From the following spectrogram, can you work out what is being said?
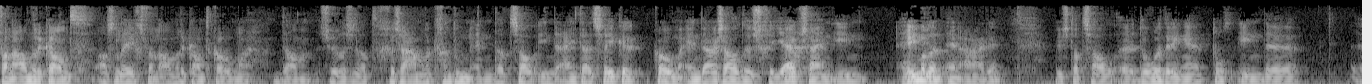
van de andere kant, als legers van de andere kant komen, dan zullen ze dat gezamenlijk gaan doen. En dat zal in de eindtijd zeker komen. En daar zal dus gejuich zijn in hemelen en aarde. Dus dat zal uh, doordringen tot in de uh,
